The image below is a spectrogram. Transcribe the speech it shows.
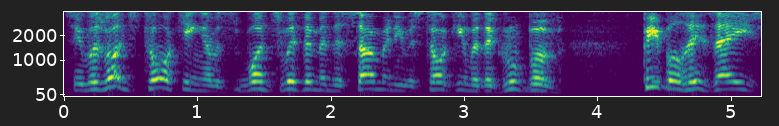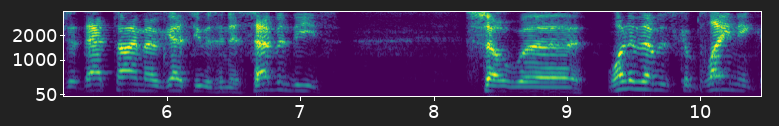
So he was once talking. I was once with him in the summer, and he was talking with a group of people his age. At that time, I guess he was in his seventies. So uh, one of them was complaining.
